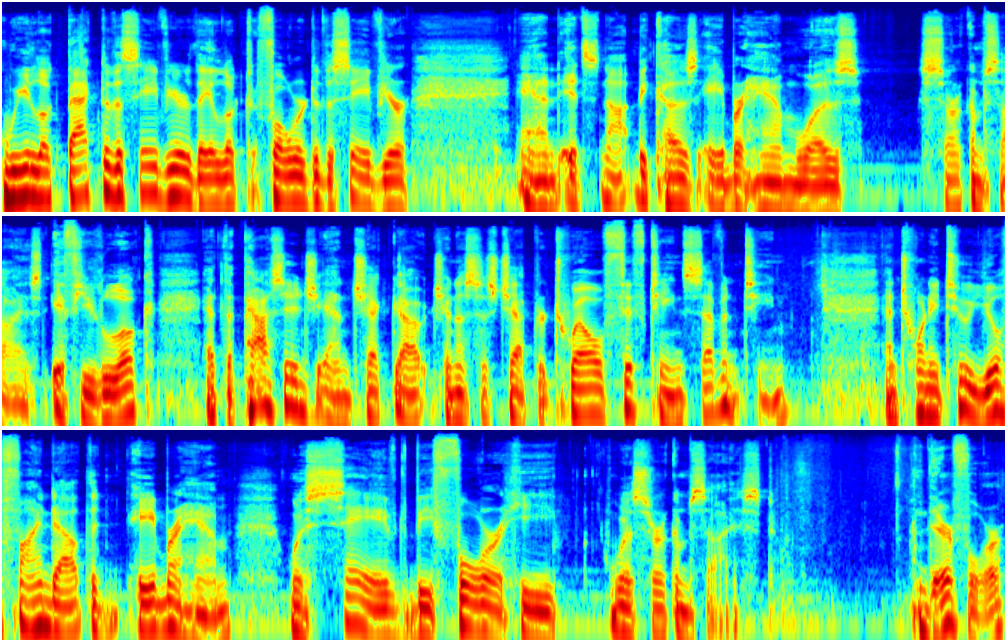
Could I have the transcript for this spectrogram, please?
We look back to the Savior, they looked forward to the Savior, and it's not because Abraham was circumcised. If you look at the passage and check out Genesis chapter 12, 15, 17, and 22, you'll find out that Abraham was saved before he was circumcised. Therefore,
